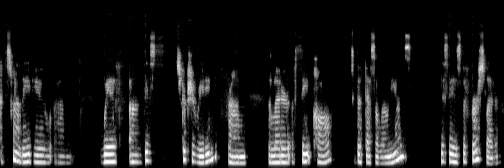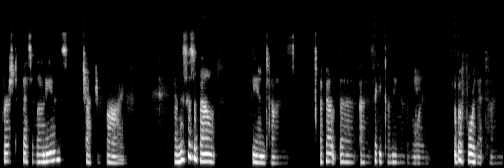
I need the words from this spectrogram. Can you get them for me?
I just want to leave you um, with uh, this scripture reading from the letter of St. Paul to the Thessalonians. This is the first letter, First Thessalonians chapter 5. And this is about the end times, about the uh, second coming of the Lord, before that time.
